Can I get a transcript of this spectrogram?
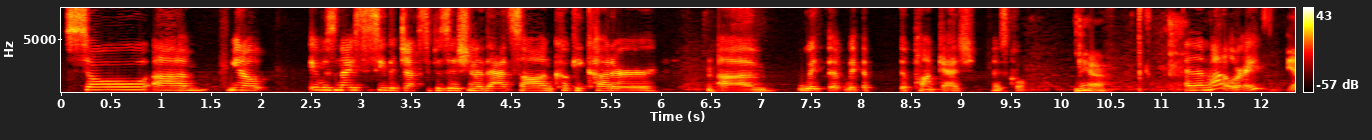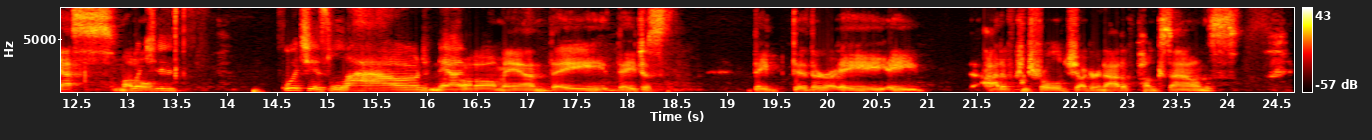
so." Um, you know, it was nice to see the juxtaposition of that song, Cookie Cutter, um, with the with the, the punk edge. It was cool. Yeah. And then Muddle, right? Yes, Muddle. Which is which is loud, man. Oh man, they they just they they're a a out of control juggernaut of punk sounds.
